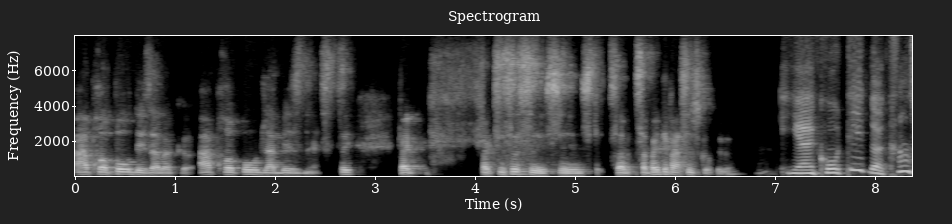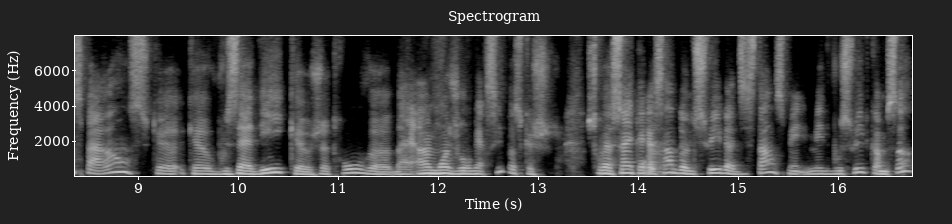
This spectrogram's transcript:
à propos des avocats, à propos de la business. Tu sais. Fait, fait que c'est ça, c'est, ça, ça peut être facile ce côté-là. Il y a un côté de transparence que, que vous avez que je trouve, euh, ben, un, moi, je vous remercie parce que je, je trouvais ça intéressant de le suivre à distance, mais, mais de vous suivre comme ça.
